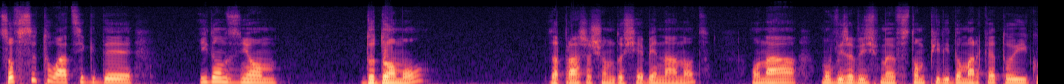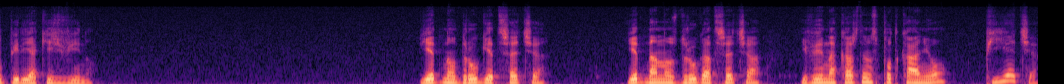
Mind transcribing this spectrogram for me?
Co w sytuacji, gdy idąc z nią do domu, zaprasza ją do siebie na noc, ona mówi, żebyśmy wstąpili do marketu i kupili jakieś wino. Jedno, drugie, trzecie. Jedna noc, druga, trzecia. I wy na każdym spotkaniu pijecie.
